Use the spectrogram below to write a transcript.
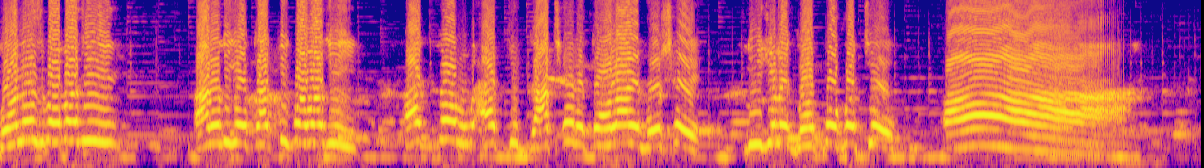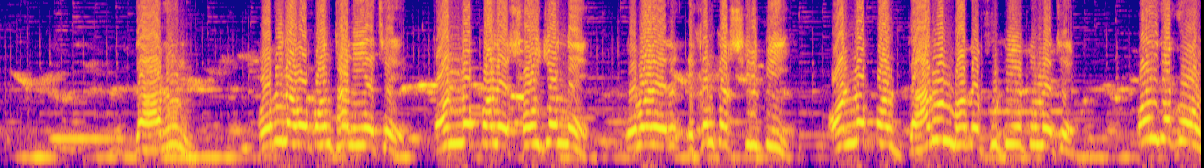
গণেশ বাবাজি আর ওদিকে কার্তিক বাবাজি একদম একটি গাছের তলায় বসে দুজনে গপ্প করছে। দারুণ। অভিনব পন্থা নিয়েছে। অন্নপালের সৌজন্যে এবারে এখানকার শিল্পী অন্নপাল দারুণ ভাবে ফুটিয়ে তুলেছে। ওই দেখুন,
